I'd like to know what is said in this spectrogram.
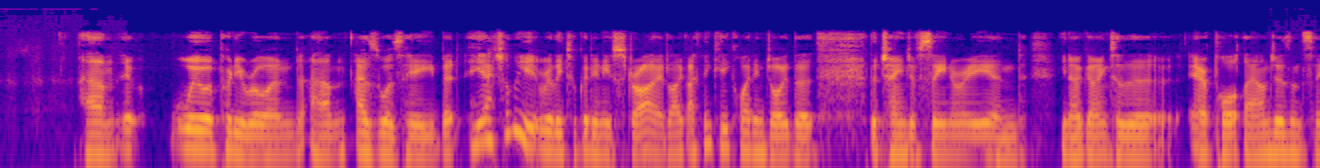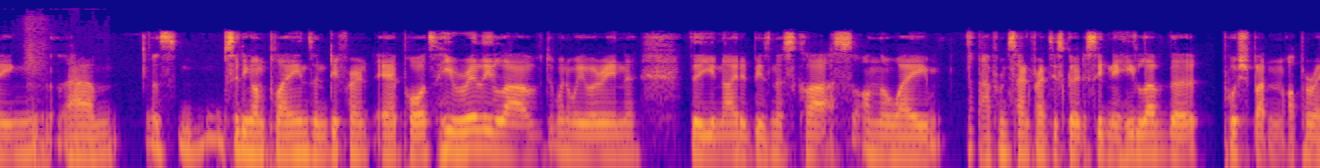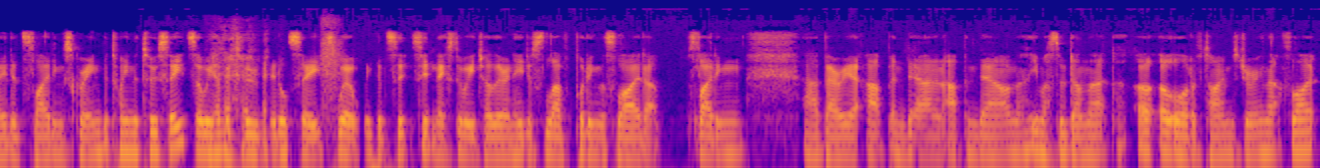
um, it, we were pretty ruined, um, as was he. But he actually really took it in his stride. Like I think he quite enjoyed the the change of scenery and you know going to the airport lounges and seeing. Um, sitting on planes and different airports. He really loved when we were in the United Business class on the way uh, from San Francisco to Sydney. He loved the push button operated sliding screen between the two seats. So we had the two middle seats where we could sit, sit next to each other, and he just loved putting the slide up, sliding uh, barrier up and down and up and down. He must have done that a, a lot of times during that flight.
